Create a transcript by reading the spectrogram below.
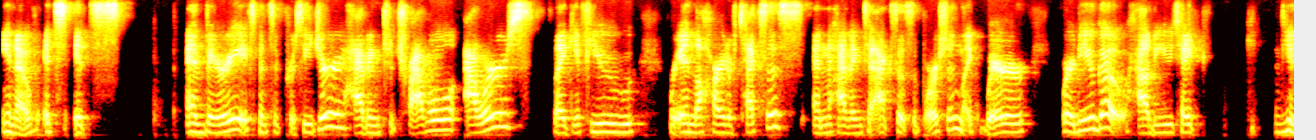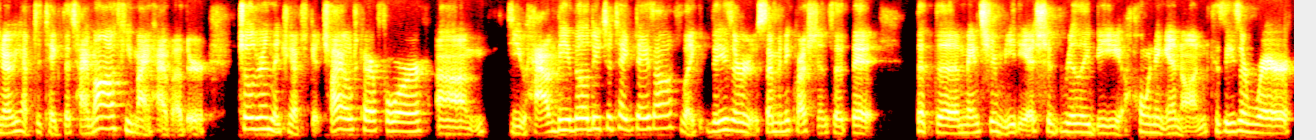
you know, it's it's a very expensive procedure having to travel hours. Like if you were in the heart of Texas and having to access abortion, like where where do you go? How do you take you know you have to take the time off you might have other children that you have to get childcare for um, do you have the ability to take days off? Like these are so many questions that that that the mainstream media should really be honing in on because these are where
